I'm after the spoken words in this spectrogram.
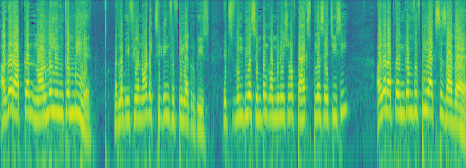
अगर आपका नॉर्मल इनकम भी है मतलब if you are not exceeding 50 lakh rupees it's will be a simple combination of tax plus HEC अगर आपका इनकम 50 लाख से ज़्यादा है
